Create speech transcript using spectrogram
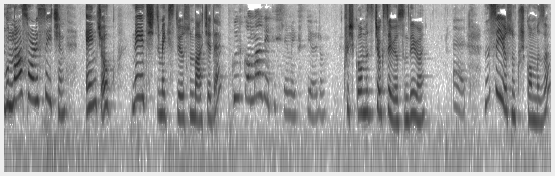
Bundan sonrası için en çok ne yetiştirmek istiyorsun bahçede? Kuşkonmaz yetiştirmek istiyorum. Kuşkonmazı çok seviyorsun değil mi? Evet. Nasıl yiyorsun kuşkonmazı?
